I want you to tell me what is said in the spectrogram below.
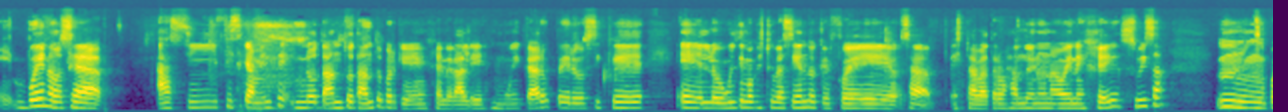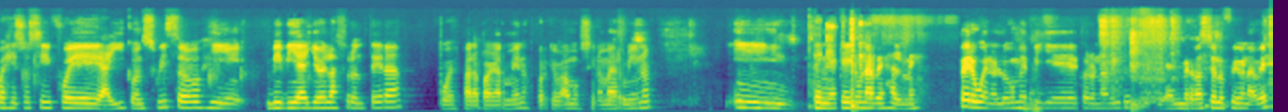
Eh, bueno, o sea, así físicamente, no tanto, tanto, porque en general es muy caro, pero sí que eh, lo último que estuve haciendo, que fue, o sea, estaba trabajando en una ONG suiza, mm, pues eso sí fue ahí con suizos y vivía yo en la frontera, pues para pagar menos, porque vamos, si no me arruino, y tenía que ir una vez al mes. Pero bueno, luego me pillé el coronavirus y en verdad solo fui una vez.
